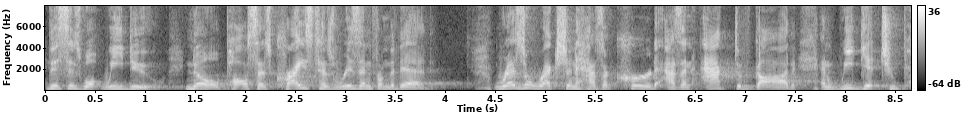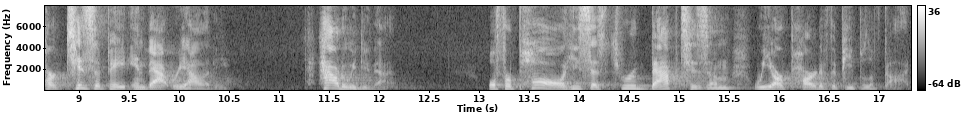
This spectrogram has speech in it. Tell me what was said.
this is what we do. No, Paul says Christ has risen from the dead. Resurrection has occurred as an act of God, and we get to participate in that reality. How do we do that? Well, for Paul, he says through baptism, we are part of the people of God.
